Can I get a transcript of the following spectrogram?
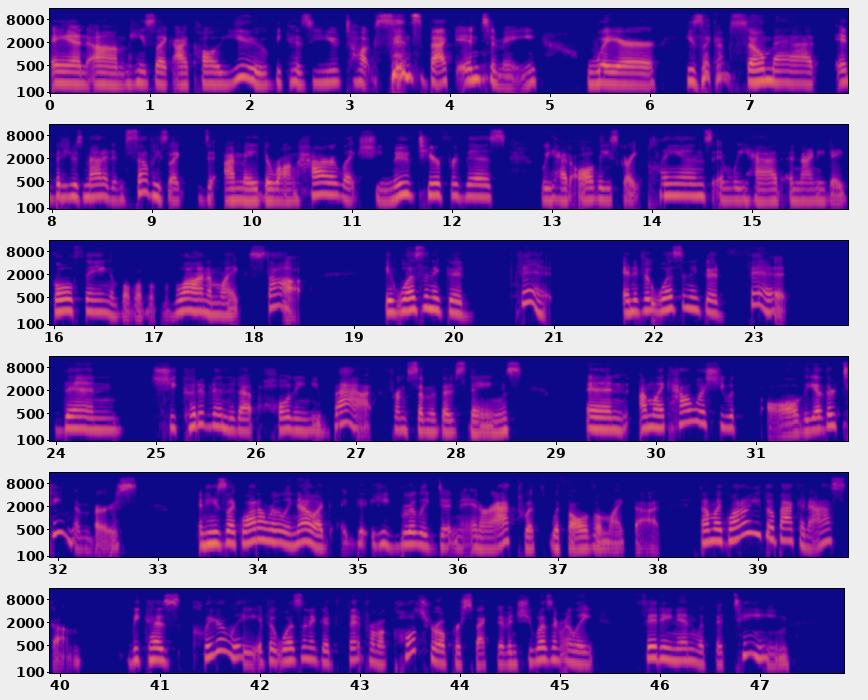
And um, he's like, I call you because you talk sense back into me, where he's like, I'm so mad. And, but he was mad at himself. He's like, I made the wrong hire. Like, she moved here for this. We had all these great plans and we had a 90 day goal thing and blah, blah, blah, blah, blah. And I'm like, stop. It wasn't a good fit. And if it wasn't a good fit, then she could have ended up holding you back from some of those things. And I'm like, how was she with all the other team members? And he's like, well, I don't really know. I, he really didn't interact with with all of them like that. And I'm like, why don't you go back and ask them? Because clearly, if it wasn't a good fit from a cultural perspective and she wasn't really fitting in with the team,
